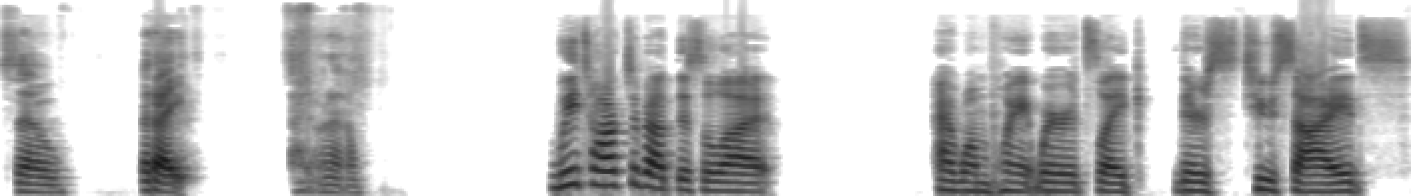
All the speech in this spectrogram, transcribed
So, but I, I don't know. We talked about this a lot at one point where it's like there's two sides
